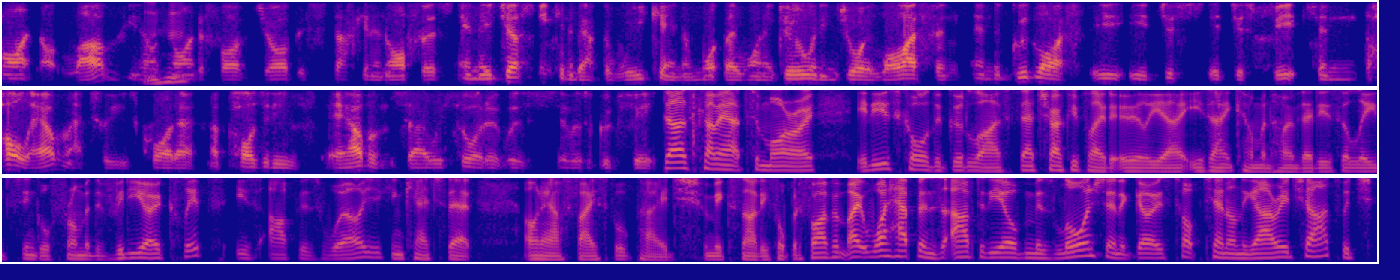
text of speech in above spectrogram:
might not love. You know, Mhm. a nine to five job. They're stuck in an office, and they're just thinking about the weekend and what they want to do and enjoy life. And and the Good Life, it, it just it just fits. And the whole album actually is quite a, a positive album. So we thought it was it was a good fit. does come out tomorrow. It is called The Good Life. That track we played earlier is Ain't Coming Home. That is the lead single from it. The video clip is up as well. You can catch that on our Facebook page for Mix 94.5. And mate, what happens after the album is launched and it goes top 10 on the ARIA charts, which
